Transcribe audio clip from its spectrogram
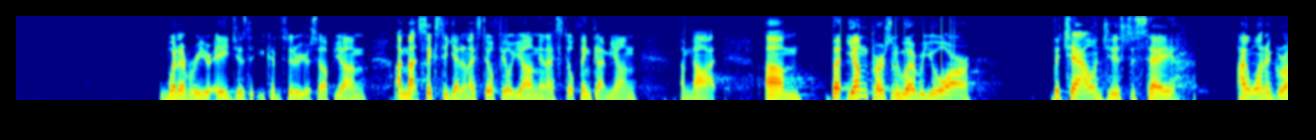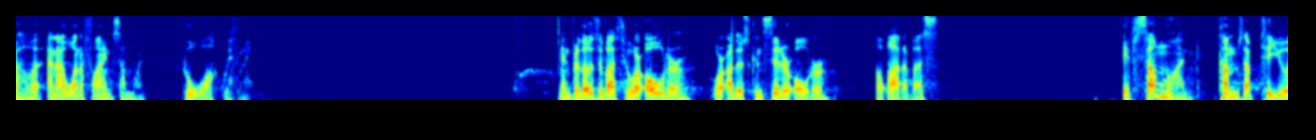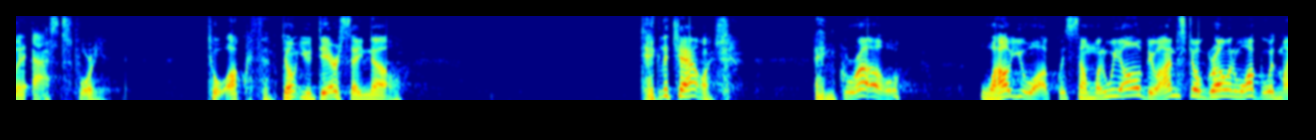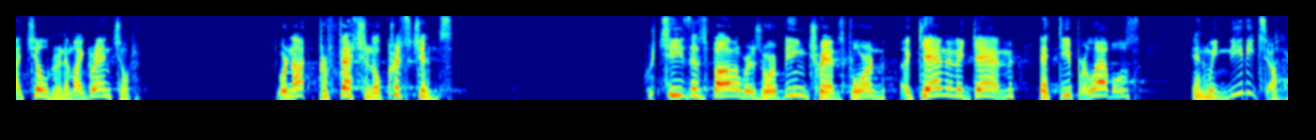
whatever your age is that you consider yourself young. I'm not 60 yet, and I still feel young, and I still think I'm young. I'm not. Um, but young person, whoever you are, the challenge is to say, I want to grow and I want to find someone who will walk with me. And for those of us who are older, or others consider older, a lot of us, if someone comes up to you and asks for you to walk with them, don't you dare say no. Take the challenge and grow while you walk with someone. We all do. I'm still growing, walking with my children and my grandchildren. We're not professional Christians. We're Jesus followers who are being transformed again and again at deeper levels, and we need each other.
